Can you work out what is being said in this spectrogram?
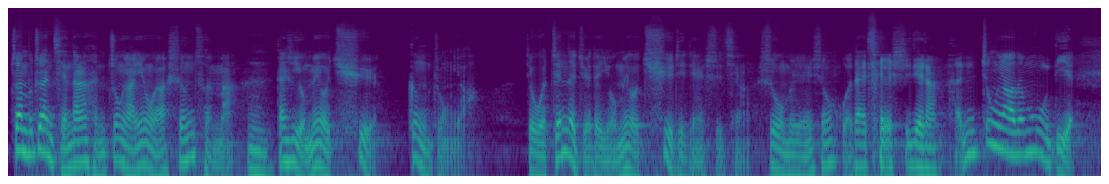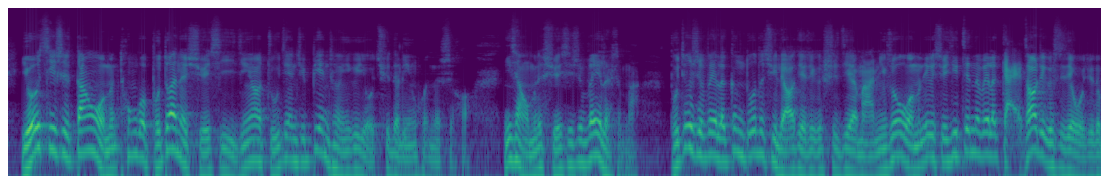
赚不赚钱当然很重要，因为我要生存嘛，嗯，但是有没有趣更重要。就我真的觉得有没有趣这件事情，是我们人生活在这个世界上很重要的目的。尤其是当我们通过不断的学习，已经要逐渐去变成一个有趣的灵魂的时候，你想我们的学习是为了什么？不就是为了更多的去了解这个世界吗？你说我们这个学习真的为了改造这个世界？我觉得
